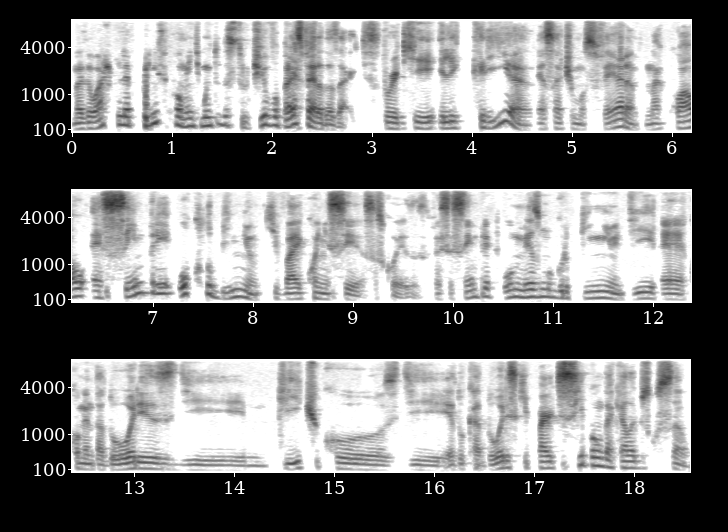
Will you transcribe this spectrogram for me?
mas eu acho que ele é principalmente muito destrutivo para a esfera das artes, porque ele cria essa atmosfera na qual é sempre o clubinho que vai conhecer essas coisas. Vai ser sempre o mesmo grupinho de é, comentadores, de críticos, de educadores que participam daquela discussão.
